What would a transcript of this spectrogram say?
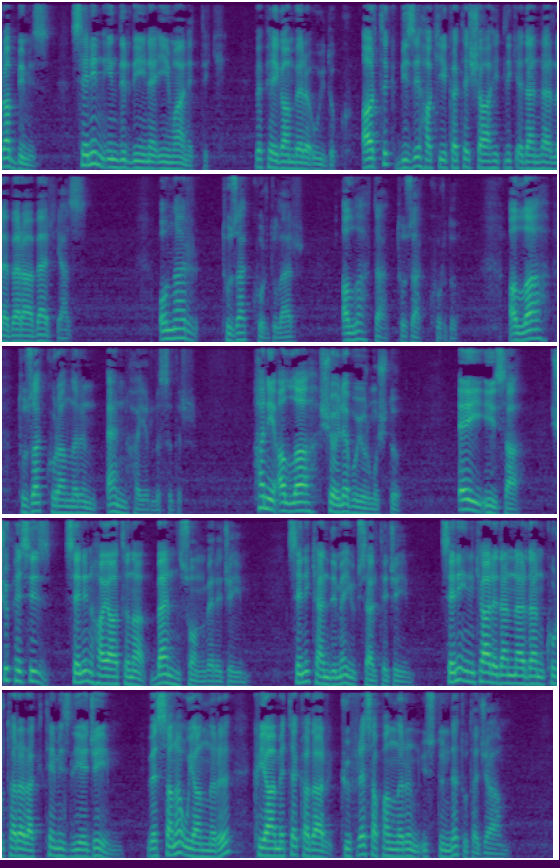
Rabbimiz, senin indirdiğine iman ettik ve peygambere uyduk. Artık bizi hakikate şahitlik edenlerle beraber yaz. Onlar tuzak kurdular. Allah da tuzak kurdu. Allah tuzak kuranların en hayırlısıdır. Hani Allah şöyle buyurmuştu. Ey İsa! Şüphesiz senin hayatına ben son vereceğim. Seni kendime yükselteceğim. Seni inkar edenlerden kurtararak temizleyeceğim. Ve sana uyanları kıyamete kadar küfre sapanların üstünde tutacağım.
